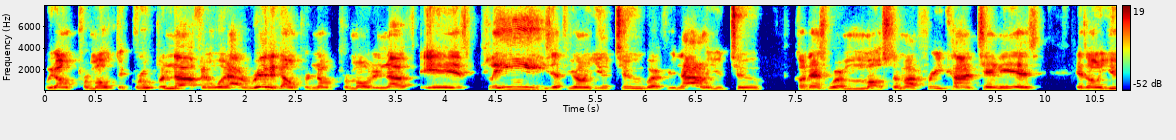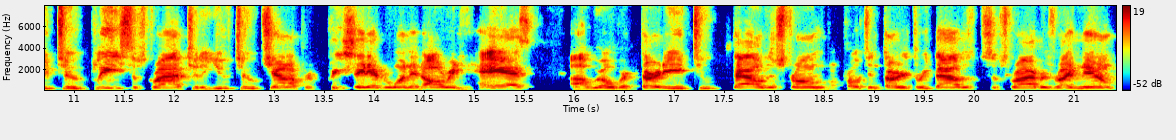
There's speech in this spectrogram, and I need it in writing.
We don't promote the group enough, and what I really don't promote enough is please, if you're on YouTube or if you're not on YouTube, because that's where most of my free content is, is on YouTube. Please subscribe to the YouTube channel. I appreciate everyone that already has. Uh, we're over 32,000 strong, approaching 33,000 subscribers right now.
